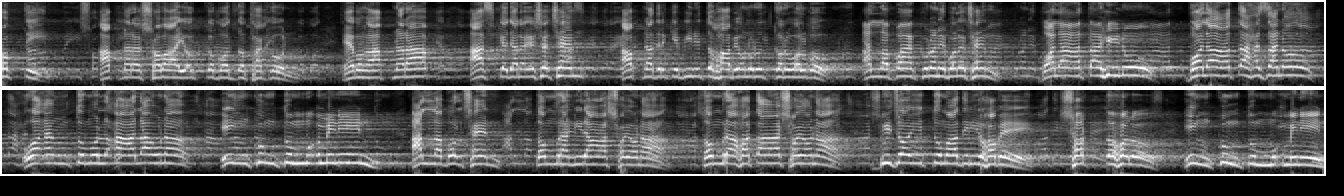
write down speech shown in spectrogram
শক্তি, আপনারা সবাই ঐক্যবদ্ধ থাকুন এবং আপনারা আজকে যারা এসেছেন, আপনাদেরকে বিনীতভাবে অনুরোধ করে বলব, আল্লাহ পাক কোরআনে বলেছেন, ওয়ালা তাহিনু ওয়ালা তাহজানু, ওয়া আনতুমুল আলাউনা, ইন মুমিনিন। আল্লাহ বলছেন, তোমরা নিরাশ হয়ো না, তোমরা হতাশ হয়ো না, বিজয় তোমাদেরই হবে। শর্ত হলো, ইন কুনতুম মুমিনিন,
